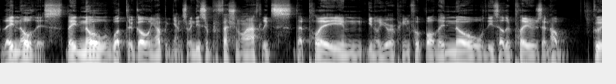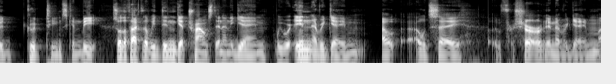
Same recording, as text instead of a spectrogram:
They know this. They know what they're going up against. I mean these are professional athletes that play in you know european football. They know these other players and how good good teams can be. So the fact that we didn't get trounced in any game we were in every game i, w- I would say for sure in every game uh,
